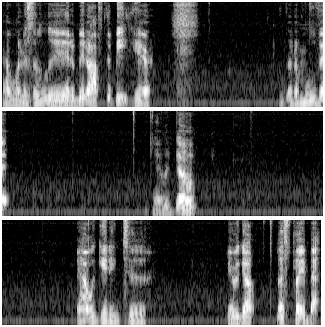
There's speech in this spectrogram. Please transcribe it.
That one is a little bit off the beat here. I'm going to move it. There we go. Now we're getting to, here we go. Let's play it back.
